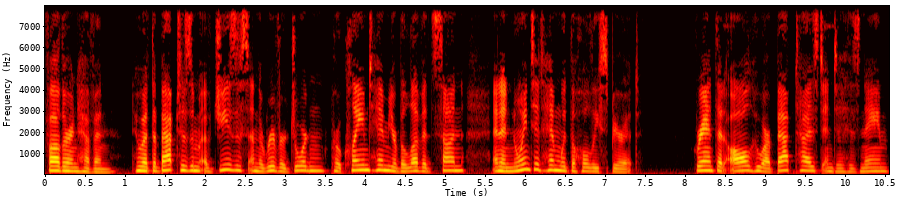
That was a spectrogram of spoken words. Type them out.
Father in heaven, who at the baptism of Jesus and the river Jordan proclaimed him your beloved Son and anointed him with the Holy Spirit, grant that all who are baptized into his name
